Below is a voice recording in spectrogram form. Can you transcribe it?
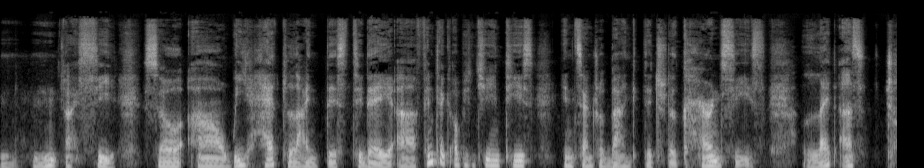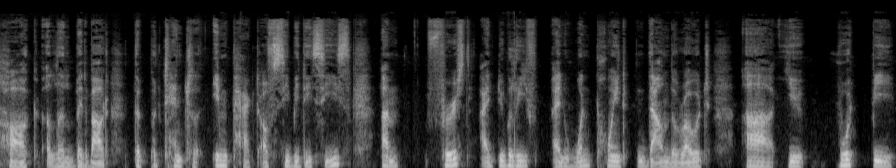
Mm-hmm. I see. So uh, we headlined this today: uh, fintech opportunities in central bank digital currencies. Let us talk a little bit about the potential impact of CBDCs. Um, first, I do believe at one point down the road, uh, you would be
